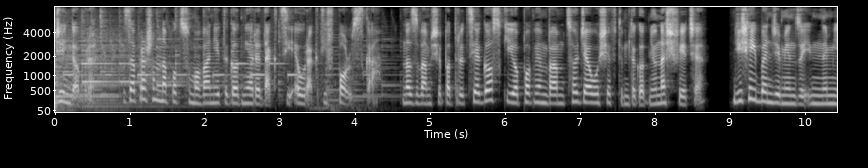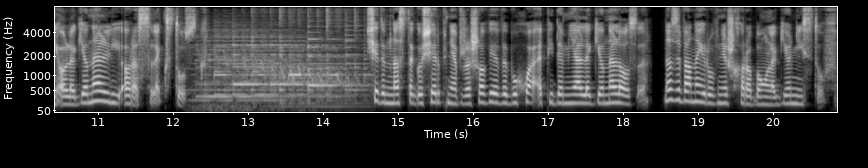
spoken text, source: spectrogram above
Dzień dobry. Zapraszam na podsumowanie tygodnia redakcji Euractiv Polska. Nazywam się Patrycja Goski i opowiem Wam, co działo się w tym tygodniu na świecie. Dzisiaj będzie m.in. o Legionelli oraz Lex Tusk. 17 sierpnia w Rzeszowie wybuchła epidemia legionelozy, nazywanej również chorobą legionistów.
